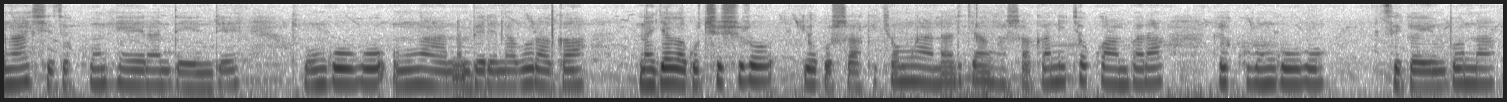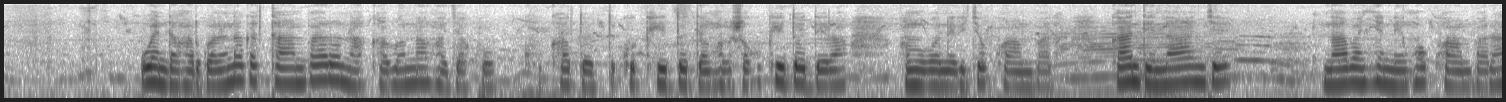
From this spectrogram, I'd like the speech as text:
Mwashyize ku ntera ndende ubu ngubu umwana mbere naburaga najyaga guca inshuro yo gushaka icyo umwana arya nkashaka n'icyo kwambara ariko ubu ngubu nsigaye mbona wenda nkarwana n'agatambaro nakabona nkajya kukidodera nkabasha kukidodera nkamubonera icyo kwambara. Kandi nanjye naba nkeneye nko kwambara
